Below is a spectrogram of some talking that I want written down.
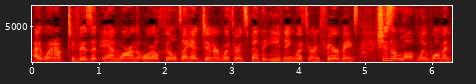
I went up to visit ANWR in the oil fields. I had dinner with her and spent the evening with her in Fairbanks. She's a lovely woman.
